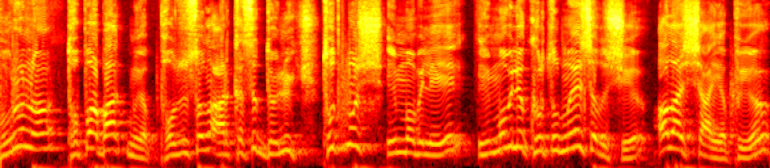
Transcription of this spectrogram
Bruno topa bakmıyor. Pozisyonun arkası dönük. Tutmuş Immobile'yi. Immobile kurtulmaya çalışıyor. Al aşağı yapıyor.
